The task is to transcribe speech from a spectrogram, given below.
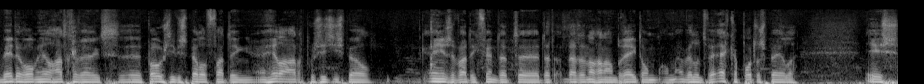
wederom heel hard gewerkt. Uh, positieve spelopvatting, een heel aardig positiespel. Enige wat ik vind dat, uh, dat, dat er nog aan ontbreekt om, om Willem II echt kapot te spelen... is,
